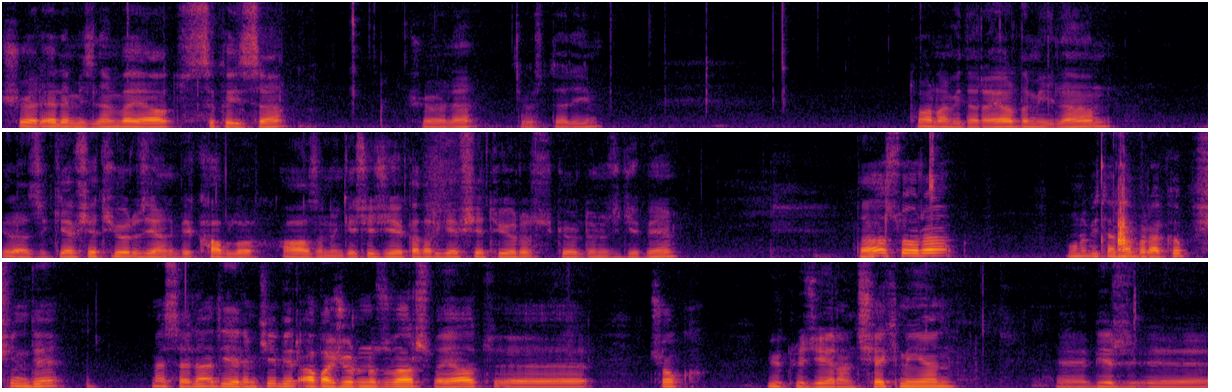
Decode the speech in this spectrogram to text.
şöyle elimizle veyahut sıkıysa şöyle göstereyim. Tornavida yardımıyla birazcık gevşetiyoruz. Yani bir kablo ağzının geçeceği kadar gevşetiyoruz. Gördüğünüz gibi. Daha sonra bunu bir tarafa bırakıp şimdi mesela diyelim ki bir abajurunuz var veyahut e, çok yüklü ceyran çekmeyen bir e,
